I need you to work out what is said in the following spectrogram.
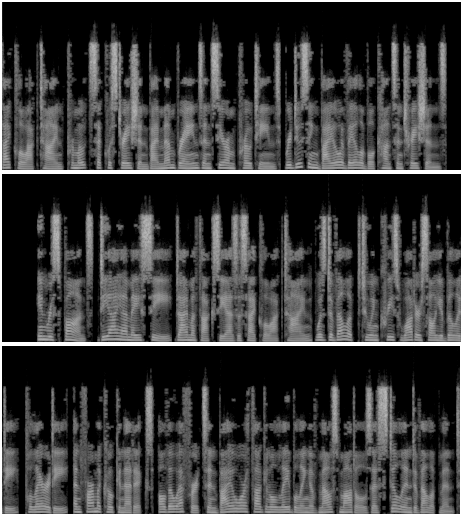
cyclooctyne promotes sequestration by membranes and serum proteins, reducing bioavailable concentrations. In response, DIMAC was developed to increase water solubility, polarity, and pharmacokinetics, although efforts in bioorthogonal labeling of mouse models is still in development.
